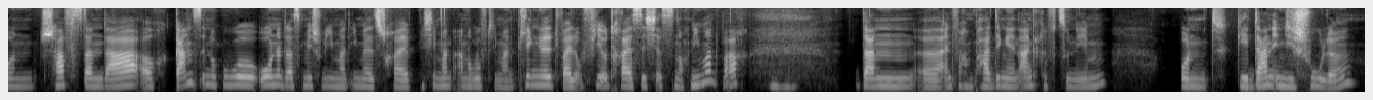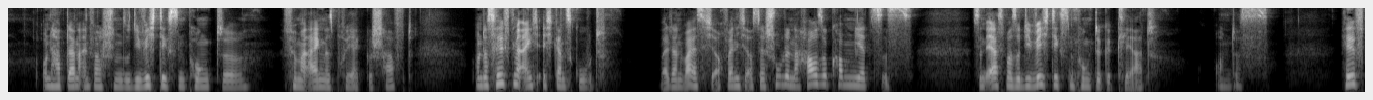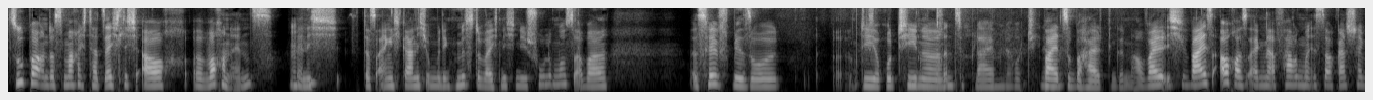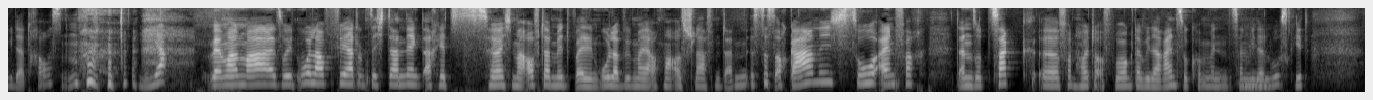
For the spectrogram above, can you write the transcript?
und schaff's dann da auch ganz in Ruhe, ohne dass mir schon jemand E-Mails schreibt, mich jemand anruft, jemand klingelt, weil um 4.30 Uhr ist noch niemand wach. Dann äh, einfach ein paar Dinge in Angriff zu nehmen und gehe dann in die Schule und habe dann einfach schon so die wichtigsten Punkte für mein eigenes Projekt geschafft. Und das hilft mir eigentlich echt ganz gut, weil dann weiß ich auch, wenn ich aus der Schule nach Hause komme, jetzt ist, sind erstmal so die wichtigsten Punkte geklärt. Und das hilft super und das mache ich tatsächlich auch äh, Wochenends, Mhm. wenn ich das eigentlich gar nicht unbedingt müsste, weil ich nicht in die Schule muss, aber es hilft mir so, äh, die Routine Drin zu bleiben, der Routine. beizubehalten, genau. Weil ich weiß auch aus eigener Erfahrung, man ist auch ganz schnell wieder draußen. ja. Wenn man mal so in Urlaub fährt und sich dann denkt, ach, jetzt höre ich mal auf damit, weil im Urlaub will man ja auch mal ausschlafen, dann ist es auch gar nicht so einfach, dann so zack, äh, von heute auf morgen da wieder reinzukommen, wenn es dann wieder losgeht.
